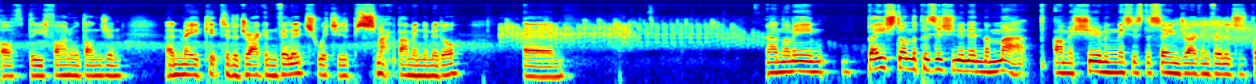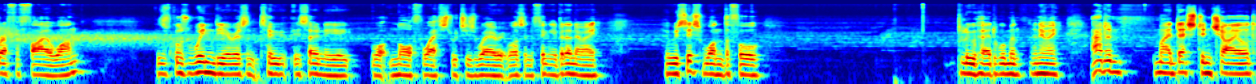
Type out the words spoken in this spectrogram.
of the final dungeon and make it to the Dragon Village, which is smack bam in the middle. Um, and I mean, based on the positioning in the map, I'm assuming this is the same Dragon Village as Breath of Fire 1. Because of course Windia isn't too it's only what northwest, which is where it was in the thingy. But anyway, who is this wonderful blue haired woman? Anyway, Adam, my destined child.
